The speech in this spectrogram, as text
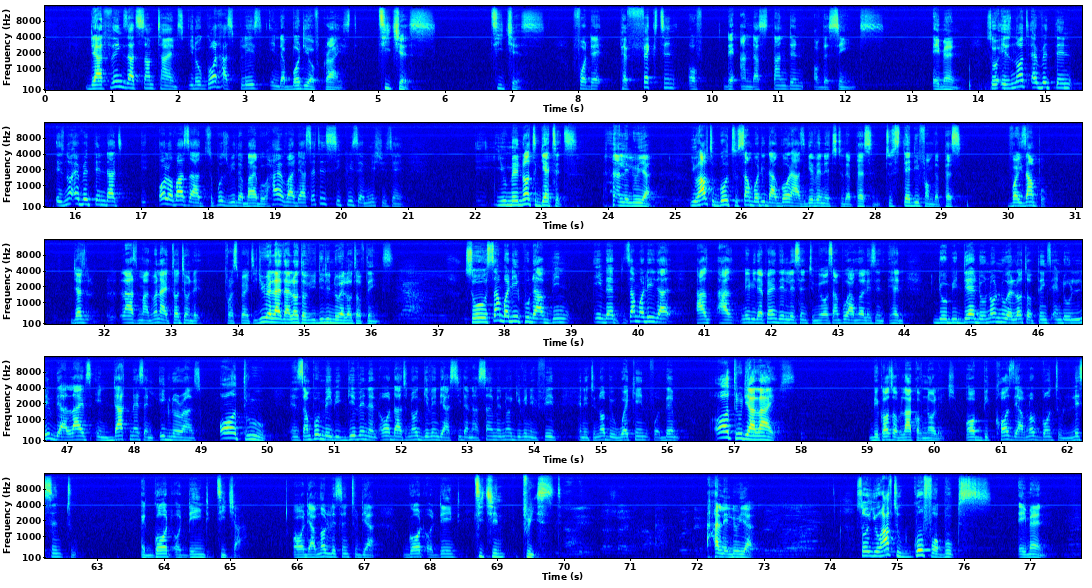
there are things that sometimes, you know, God has placed in the body of Christ teachers, teachers for the perfecting of the understanding of the saints. Amen. So it's not everything, it's not everything that all of us are supposed to read the Bible. However, there are certain secrets and mysteries and you may not get it. Hallelujah. You have to go to somebody that God has given it to the person to study from the person. For example, just last month when I taught you on the prosperity, you realize that a lot of you didn't know a lot of things. So somebody could have been, if the, somebody that has, has maybe the parents didn't listen to me or some people have not listened, heard, they'll be there, they'll not know a lot of things, and they'll live their lives in darkness and ignorance all through. And some people may be given and all that, not giving their seed and assignment, not giving in faith, and it will not be working for them all through their lives because of lack of knowledge or because they have not gone to listen to a God ordained teacher or they have not listened to their God ordained teaching priest. Hallelujah. So you have to go for books. Amen.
